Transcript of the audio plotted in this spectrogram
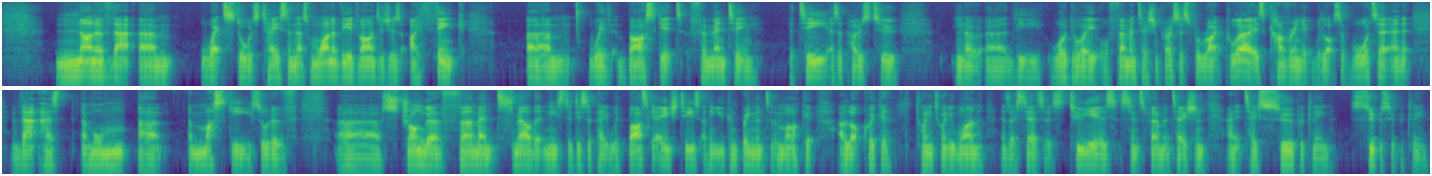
None of that um, wet stored taste, and that's one of the advantages I think um, with basket fermenting the tea as opposed to you know, uh, the wo dui or fermentation process for ripe pu'er is covering it with lots of water and it, that has a more uh, a musky sort of uh, stronger ferment smell that needs to dissipate. With basket aged teas, I think you can bring them to the market a lot quicker. 2021, as I said, so it's two years since fermentation and it tastes super clean, super, super clean.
